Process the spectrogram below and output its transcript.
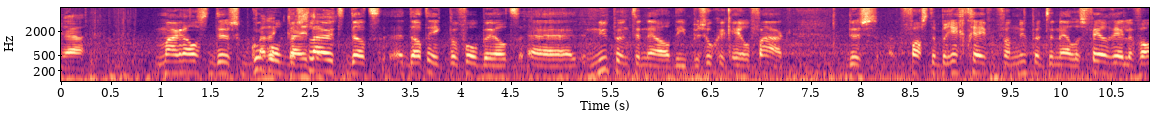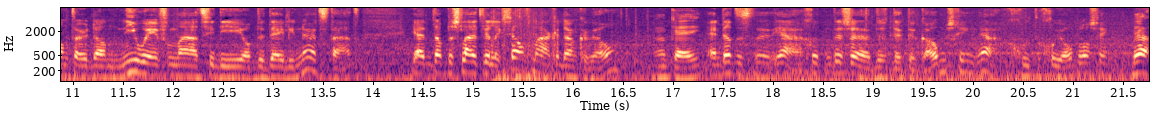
Ja. Maar als dus Google besluit dat, dat ik bijvoorbeeld eh, nu.nl, die bezoek ik heel vaak. Dus vaste berichtgeving van nu.nl is veel relevanter dan nieuwe informatie die op de Daily Nerd staat. Ja, dat besluit wil ik zelf maken, dank u wel. Oké. En dat is, eh, ja, goed. Dus, eh dus de, de Go misschien, ja, goed, goede oplossing. Ja.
